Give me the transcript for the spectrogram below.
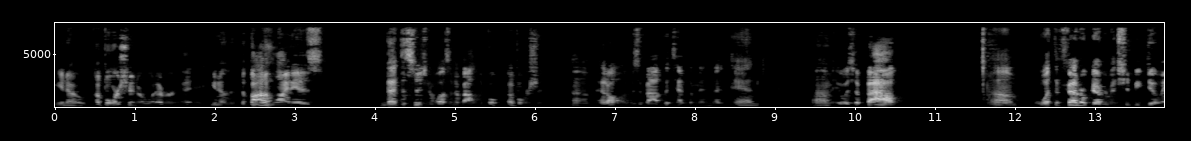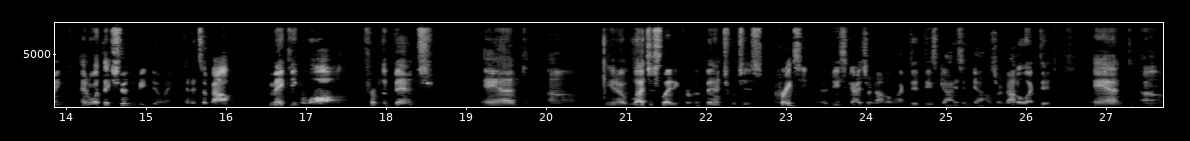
you know abortion or whatever, you know, the bottom line is that decision wasn't about abortion um, at all. It was about the Tenth Amendment, and um, it was about um, what the federal government should be doing and what they shouldn't be doing, and it's about making law from the bench and you know legislating from the bench, which is crazy. Uh, these guys are not elected. These guys and gals are not elected, and um,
